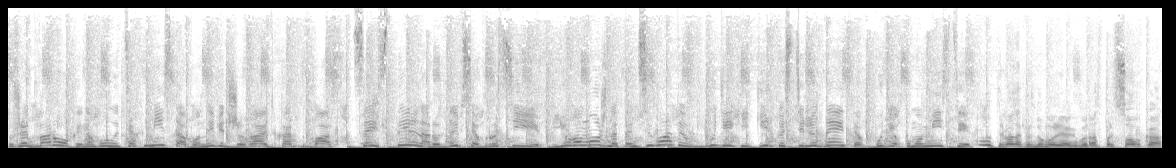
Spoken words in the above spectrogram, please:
Вже два роки на вулицях міста вони віджигають хардбас. Цей стиль народився в Росії. Його можна танцювати в будь-якій кількості людей та в будь-якому місці. Вот ребята придумали как бы распальцовка,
